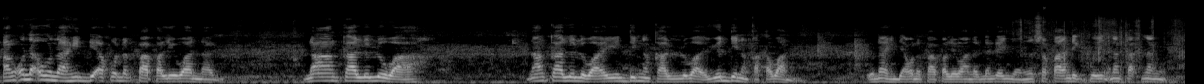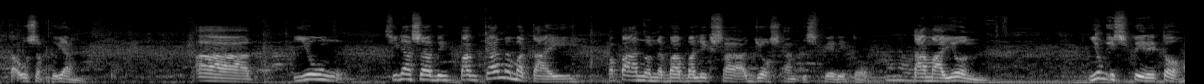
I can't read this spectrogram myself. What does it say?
ang una-una hindi ako nagpapaliwanag na ang kaluluwa na ang kaluluwa, yun din ang kaluluwa, yun din ang katawan. Una, hindi ako nagpapaliwanag ng ganyan. Sa panig ko yun, ng, ng kausap ko yan. At yung sinasabing pagka namatay, papaano nababalik sa Diyos ang Espiritu? Ano? Tama yon yung Espiritu.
